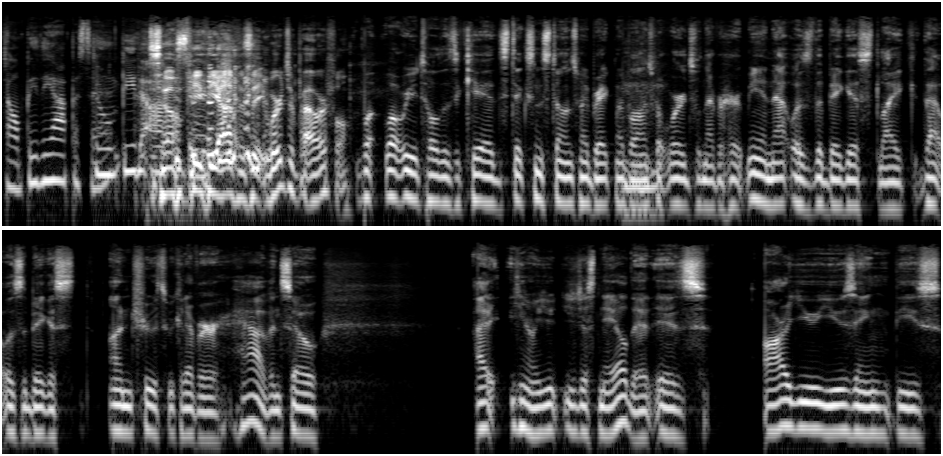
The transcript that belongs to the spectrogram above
Don't be the opposite. Don't be the opposite. Don't opposite. be the opposite. Words are powerful. What, what were you told as a kid? Sticks and stones may break my mm-hmm. bones, but words will never hurt me. And that was the biggest, like, that was the biggest untruth we could ever have. And so, I, you know, you, you just nailed it. Is are you using these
